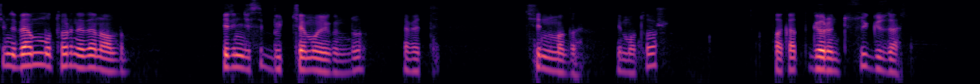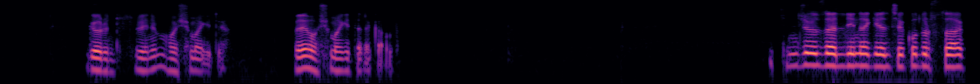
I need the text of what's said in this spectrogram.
Şimdi ben bu motoru neden aldım? Birincisi bütçeme uygundu. Evet, Çin malı bir motor. Fakat görüntüsü güzel. Görüntüsü benim hoşuma gidiyor. Ve hoşuma giderek aldım. İkinci özelliğine gelecek olursak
